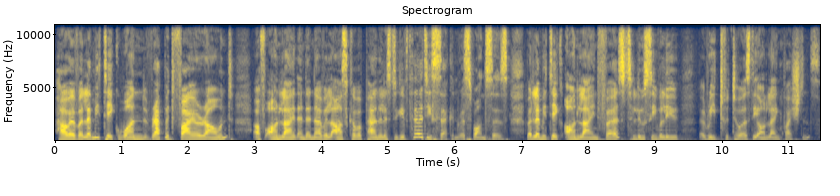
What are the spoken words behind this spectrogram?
However, let me take one rapid fire round of online and then I will ask our panelists to give 30 second responses. But let me take online first. Lucy, will you read to, to us the online questions?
